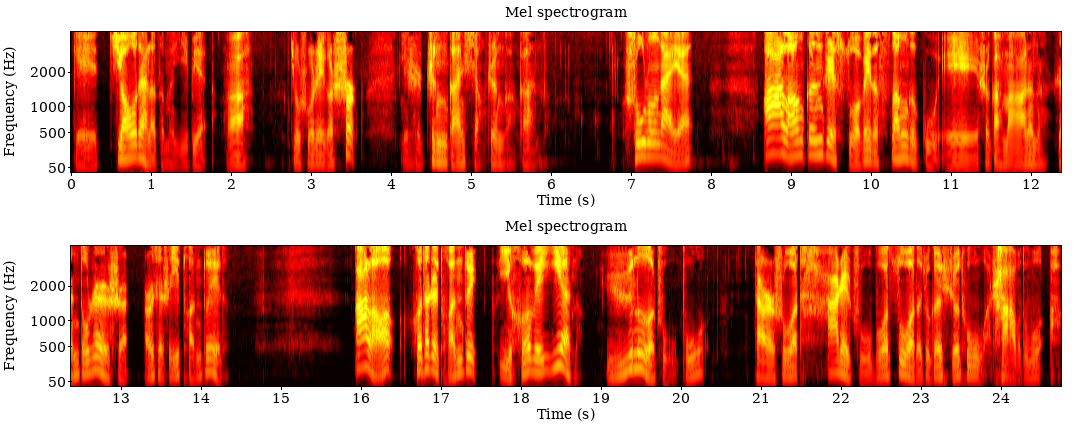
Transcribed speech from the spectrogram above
给交代了这么一遍啊，就说这个事儿，你是真敢想，真敢干的。书中代言，阿郎跟这所谓的三个鬼是干嘛的呢？人都认识，而且是一团队的。阿郎和他这团队以何为业呢？娱乐主播。但是说他这主播做的就跟学徒我差不多啊，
